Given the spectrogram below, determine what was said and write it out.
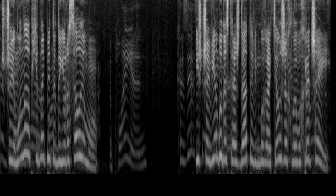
що йому необхідно піти до Єрусалиму, і що він буде страждати від багатьох жахливих речей,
